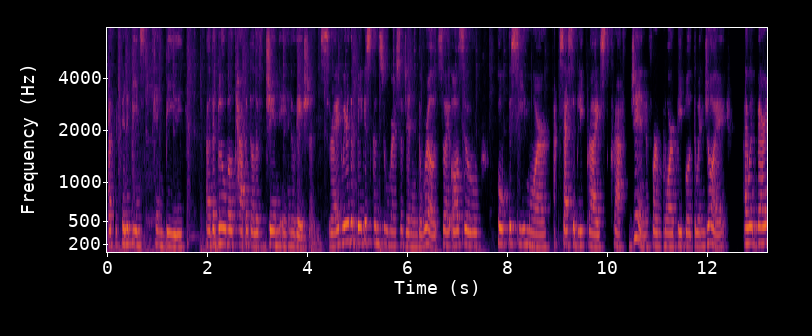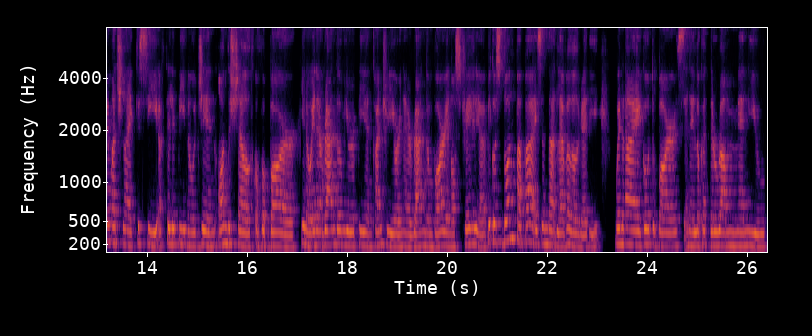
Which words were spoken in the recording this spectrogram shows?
But the Philippines can be uh, the global capital of gin innovations, right? We're the biggest consumers of gin in the world. So I also hope to see more accessibly priced craft gin for more people to enjoy. I would very much like to see a Filipino gin on the shelf of a bar, you know, in a random European country or in a random bar in Australia, because Don Papa is in that level already. When I go to bars and I look at the rum menu,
